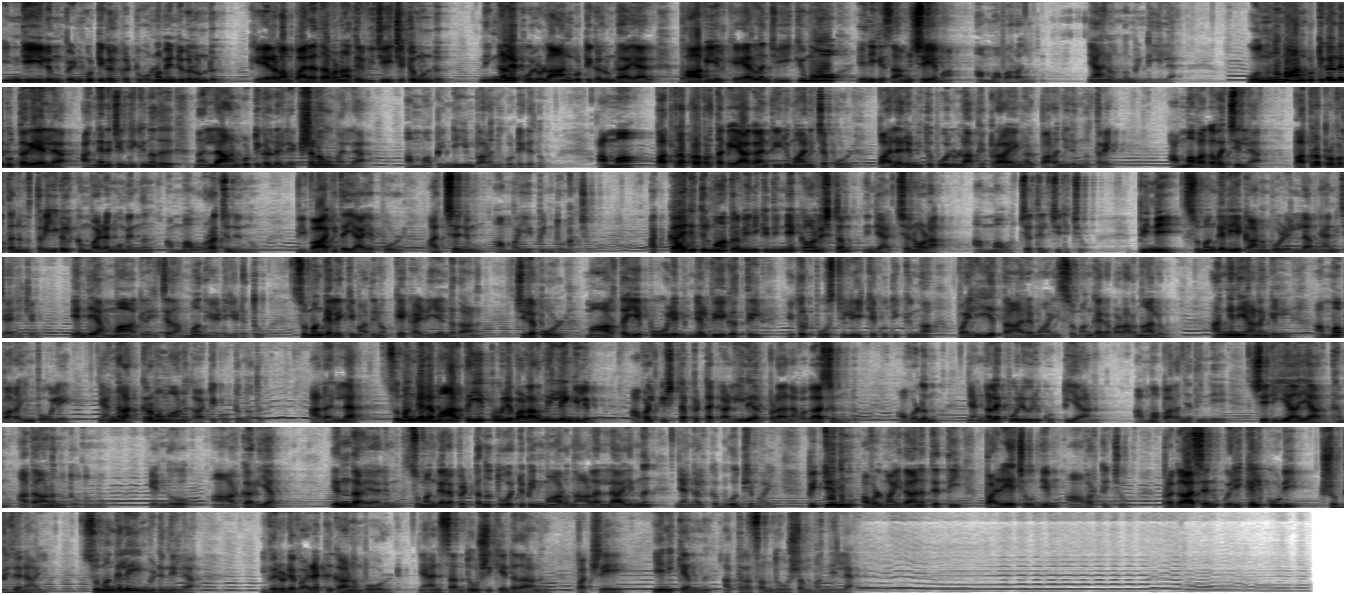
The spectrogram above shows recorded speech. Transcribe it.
ഇന്ത്യയിലും പെൺകുട്ടികൾക്ക് ടൂർണമെന്റുകളുണ്ട് കേരളം പലതവണ അതിൽ വിജയിച്ചിട്ടുമുണ്ട്. നിങ്ങളെപ്പോലുള്ള ആൺകുട്ടികളുണ്ടായാൽ ഭാവിയിൽ കേരളം ജയിക്കുമോ എനിക്ക് സംശയമാണ് അമ്മ പറഞ്ഞു. ഞാനൊന്നും മിണ്ടിയില്ല. ഒന്നും ആൺകുട്ടികളുടെ കുത്തകയല്ല അങ്ങനെ ചിന്തിക്കുന്നത് നല്ല ആൺകുട്ടികളുടെ ലക്ഷണവുമല്ല അമ്മ പിന്നെയും പറഞ്ഞുകൊണ്ടിരുന്നു. അമ്മ പത്രപ്രവർത്തകയാകാൻ തീരുമാനിച്ചപ്പോൾ പലരും ഇതുപോലുള്ള അഭിപ്രായങ്ങൾ പറഞ്ഞിരുന്നത്രേ. അമ്മ വകവച്ചില്ല പത്രപ്രവർത്തനം സ്ത്രീകൾക്കും വഴങ്ങുമെന്ന് അമ്മ ഉറച്ചു നിന്നു വിവാഹിതയായപ്പോൾ അച്ഛനും അമ്മയെ പിന്തുണച്ചു. അക്കാര്യത്തിൽ മാത്രം എനിക്ക് നിന്നേക്കാൾ ഇഷ്ടം നിന്റെ അച്ഛനോടാ. അമ്മ ഉച്ചത്തിൽ ചിരിച്ചു. പിന്നെ സുമംഗലയെ കാണുമ്പോഴെല്ലാം ഞാൻ വിചാരിക്കും എന്റെ അമ്മ ആഗ്രഹിച്ചത് അമ്മ നേടിയെടുത്തു. സുമംഗലയ്ക്കും അതിനൊക്കെ കഴിയേണ്ടതാണ്. ചിലപ്പോൾ മാർത്തയെപ്പോലെ മിന്നൽ വേഗത്തിൽ എതിർ പോസ്റ്റിലേക്ക് കുതിക്കുന്ന വലിയ താരമായി സുമംഗല വളർന്നാലോ? അങ്ങനെയാണെങ്കിൽ അമ്മ പറയും പോലെ ഞങ്ങൾ അക്രമമാണ് കാട്ടിക്കൂട്ടുന്നത്. അതല്ല സുമംഗല മാർത്തയെപ്പോലെ വളർന്നില്ലെങ്കിലും അവൾക്കിഷ്ടപ്പെട്ട കളിയിലേർപ്പെടാൻ അവകാശമുണ്ട്. അവളും ഞങ്ങളെപ്പോലെ ഒരു കുട്ടിയാണ്. അമ്മ പറഞ്ഞതിന്റെ ശരിയായ അർത്ഥം അതാണെന്ന് തോന്നുന്നു. എന്തോ ആർക്കറിയാം? എന്തായാലും സുമംഗല പെട്ടെന്ന് തോറ്റു പിന്മാറുന്ന ആളല്ല എന്ന് ഞങ്ങൾക്ക് ബോധ്യമായി. പിറ്റേന്നും അവൾ മൈതാനത്തെത്തി പഴയ ചോദ്യം ആവർത്തിച്ചു. പ്രകാശൻ ഒരിക്കൽ കൂടി ക്ഷുഭിതനായി. സുമംഗലയും വിടുന്നില്ല. ഇവരുടെ വഴക്ക് കാണുമ്പോൾ ഞാൻ സന്തോഷിക്കേണ്ടതാണ്. പക്ഷേ എനിക്കന്ന് അത്ര സന്തോഷം വന്നില്ല.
